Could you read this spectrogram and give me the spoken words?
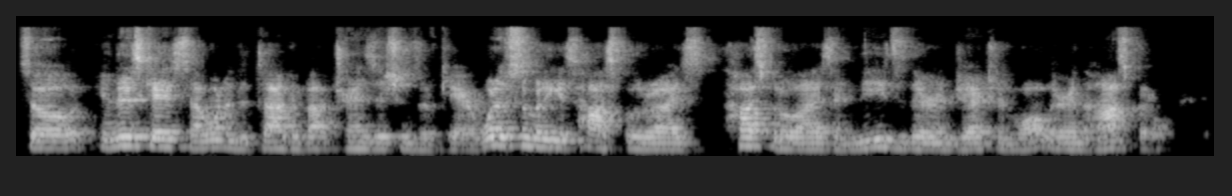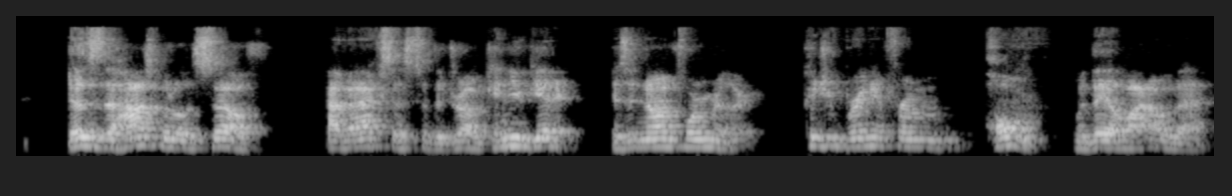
So in this case, I wanted to talk about transitions of care. What if somebody gets hospitalized, hospitalized and needs their injection while they're in the hospital? Does the hospital itself have access to the drug? Can you get it? Is it non-formulary? Could you bring it from home? Would they allow that?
